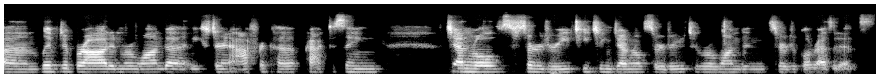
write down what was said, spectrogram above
um, lived abroad in Rwanda and Eastern Africa practicing general surgery, teaching general surgery to Rwandan surgical residents.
